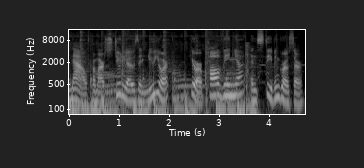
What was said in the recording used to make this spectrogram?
Now, from our studios in New York, here are Paul Vigna and Stephen Grocer.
